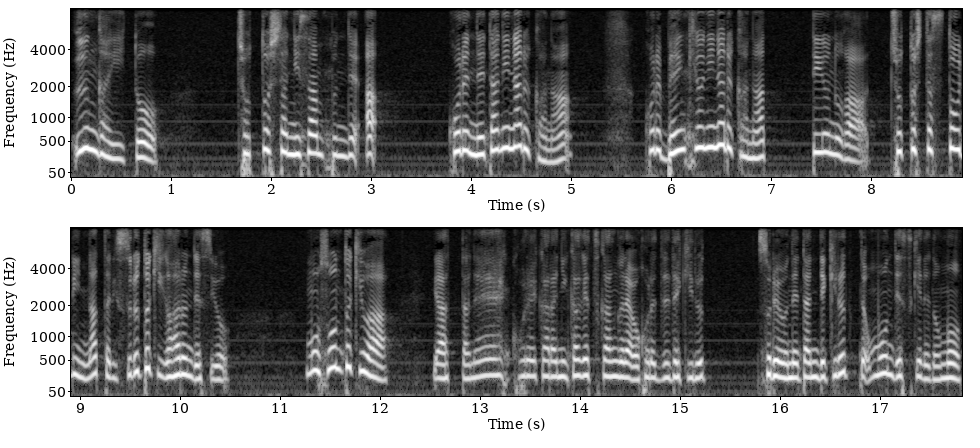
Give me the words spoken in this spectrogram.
運がいいと、ちょっとした2、3分で、あ、これネタになるかな？これ勉強になるかなっていうのが、ちょっとしたストーリーになったりする時があるんですよ。もうその時は、やったね、これから2ヶ月間ぐらいはこれでできるっそれをネタにできるって思うんですけれども、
